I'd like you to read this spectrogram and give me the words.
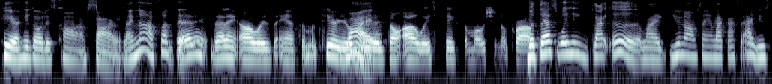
Here, here go this car. I'm sorry. Like, nah, fuck that. That ain't, that ain't always the answer. Material right. don't always fix emotional problems. But that's what he like. Uh, like you know what I'm saying? Like I said, I used.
